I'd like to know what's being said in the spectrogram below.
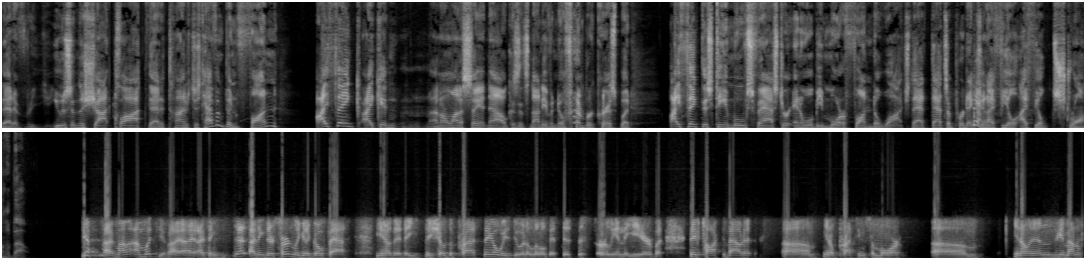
that have using the shot clock, that at times just haven't been fun. I think I can. I don't want to say it now because it's not even November, Chris, but I think this team moves faster and it will be more fun to watch. That that's a prediction I feel I feel strong about. Yeah, I'm, I'm with you. I, I think I think they're certainly going to go fast. You know, they, they they showed the press. They always do it a little bit this, this early in the year, but they've talked about it. Um, you know, pressing some more. Um, you know, and the amount of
